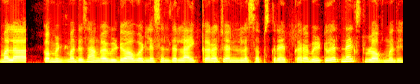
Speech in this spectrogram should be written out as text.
मला कमेंटमध्ये सांगा. व्हिडिओ आवडले असेल तर लाईक करा. चॅनलला सबस्क्राईब करा. भेटूयात नेक्स्ट ब्लॉगमध्ये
